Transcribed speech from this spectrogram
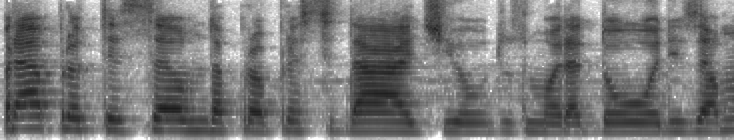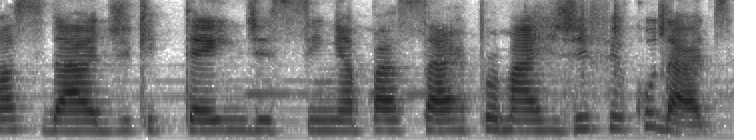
para a proteção da própria cidade ou dos moradores. É uma cidade que tende sim a passar por mais dificuldades.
